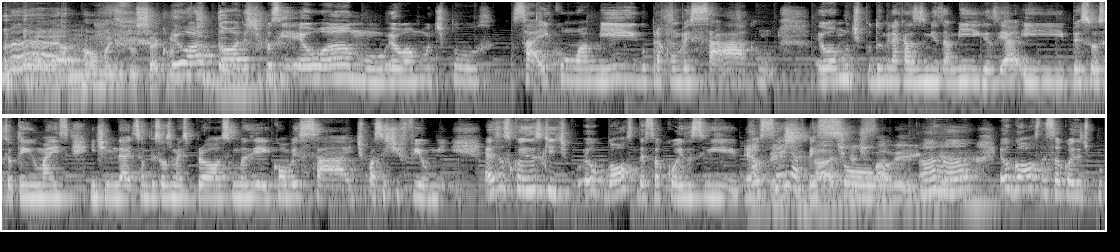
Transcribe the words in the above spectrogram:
Ela é a nômade do século Eu 22. adoro, tipo assim, eu amo, eu amo, tipo, sair com um amigo pra conversar. Com... Eu amo, tipo, dormir na casa das minhas amigas e, a- e pessoas que eu tenho mais intimidade são pessoas mais próximas, e aí conversar e, tipo, assistir filme. Essas coisas que, tipo, eu gosto dessa coisa, assim, É a você e a pessoa. que eu te falei. Aham. é- Eu gosto dessa coisa, tipo,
